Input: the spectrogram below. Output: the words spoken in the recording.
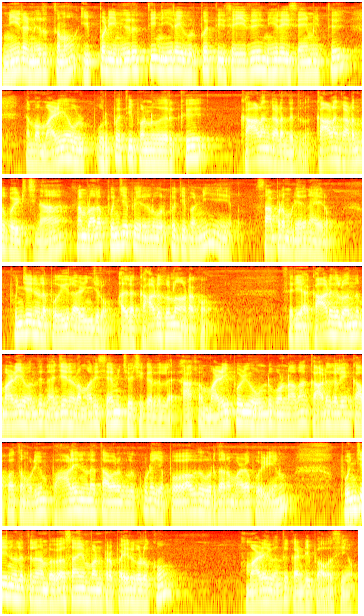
நீரை நிறுத்தணும். இப்படி நிறுத்தி நீரை உற்பத்தி செய்து நீரை சேமித்து நம்ம மழையை உற்பத்தி பண்ணுவதற்கு காலம் கடந்துட்டு காலம் கடந்து போயிடுச்சுன்னா நம்மளால் புஞ்சை பயிர்களை உற்பத்தி பண்ணி சாப்பிட முடியாதுன்னு ஆயிடும் புஞ்சை நில பகுதியில் அழிஞ்சிரும். அதில் காடுகளும் அடக்கும். சரியா? காடுகள் வந்து மழையை வந்து நஞ்சை நிலம் மாதிரி சேமித்து வச்சுக்கிறது இல்லை ஆக மழை பொழிவை உண்டு பண்ணால் தான் காடுகளையும் காப்பாற்ற முடியும். பாலை நில தாவரங்களுக்கு கூட எப்போவாவது ஒரு தரம் மழை பொழியணும். புஞ்சை நிலத்தில் நம்ம விவசாயம் பண்ணுற பயிர்களுக்கும் மழை வந்து கண்டிப்பாக அவசியம்.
